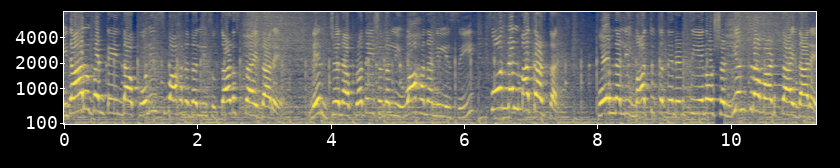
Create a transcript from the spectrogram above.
ಐದಾರು ಗಂಟೆಯಿಂದ ಪೊಲೀಸ್ ವಾಹನದಲ್ಲಿ ಸುತ್ತಾಡಿಸ್ತಾ ಇದ್ದಾರೆ. ನಿರ್ಜನ ಪ್ರದೇಶದಲ್ಲಿ ವಾಹನ ನಿಲ್ಲಿಸಿ ಫೋನ್ನಲ್ಲಿ ಮಾತಾಡ್ತಾರೆ. ಫೋನ್ನಲ್ಲಿ ಮಾತುಕತೆ ನಡೆಸಿ ಏನೋ ಷಡ್ಯಂತ್ರ ಮಾಡ್ತಾ ಇದ್ದಾರೆ.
